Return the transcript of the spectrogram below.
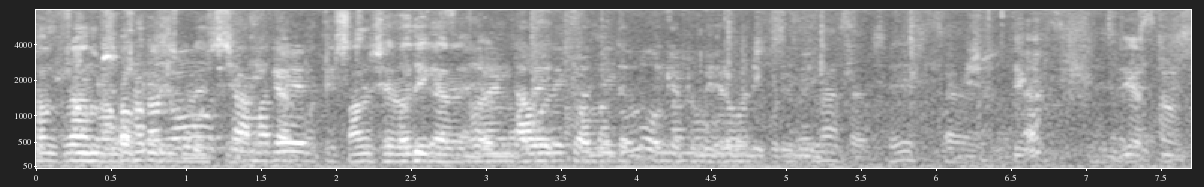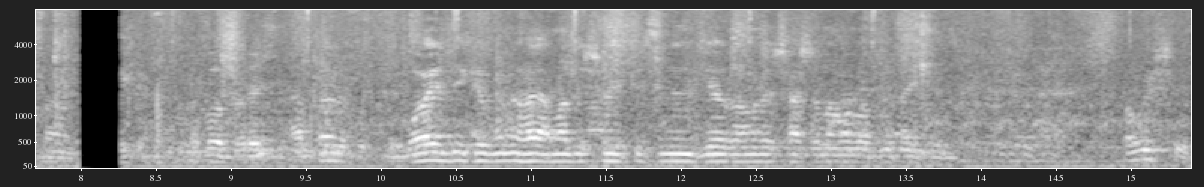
সংগ্রাম সব কিছু করেছি মানুষের বয়স দেখে মনে হয় আমাদের শহীদ প্রেসিডেন্ট জিয়া রহমানের শাসন আমল আপনি পাইছেন অবশ্যই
